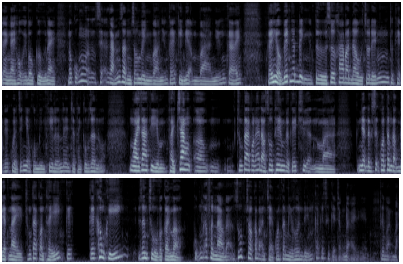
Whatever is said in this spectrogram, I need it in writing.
ngày, ngày hội bầu cử này nó cũng sẽ gắn dần cho mình vào những cái kỷ niệm và những cái cái hiểu biết nhất định từ sơ khai ban đầu cho đến thực hiện cái quyền trách nhiệm của mình khi lớn lên trở thành công dân đúng không? Ngoài ra thì phải chăng uh, chúng ta có lẽ đào sâu thêm về cái chuyện mà nhận được sự quan tâm đặc biệt này chúng ta còn thấy cái cái không khí dân chủ và cởi mở cũng đã phần nào đã giúp cho các bạn trẻ quan tâm nhiều hơn đến các cái sự kiện trọng đại thưa bạn bạn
